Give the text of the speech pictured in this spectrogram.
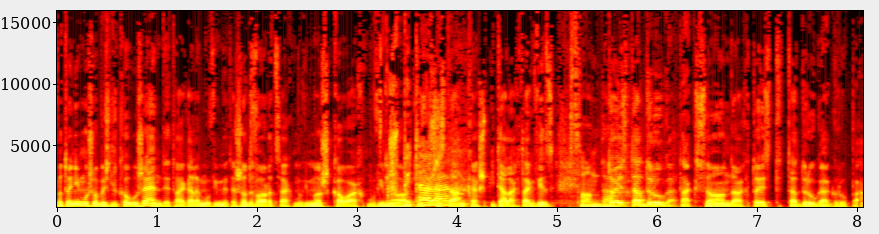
bo to nie muszą być tylko urzędy, tak? ale mówimy też o dworcach, mówimy o szkołach, mówimy szpitalach. o przystankach, szpitalach, tak? Więc sądach. to jest ta druga, tak, sądach, to jest ta druga grupa.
